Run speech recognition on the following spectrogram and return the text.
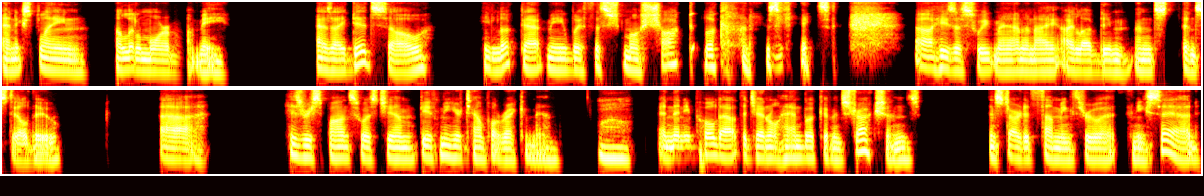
and explain a little more about me. As I did so, he looked at me with the most shocked look on his face. Uh, he's a sweet man, and I I loved him and and still do. Uh, his response was, "Jim, give me your temple recommend." Wow! And then he pulled out the General Handbook of Instructions and started thumbing through it, and he said,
